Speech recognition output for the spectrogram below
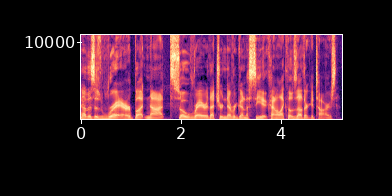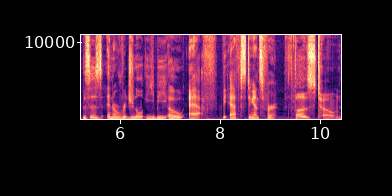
Now, this is rare, but not so rare that you're never going to see it, kind of like those other guitars. This is an original EBO F. The F stands for fuzz tone.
